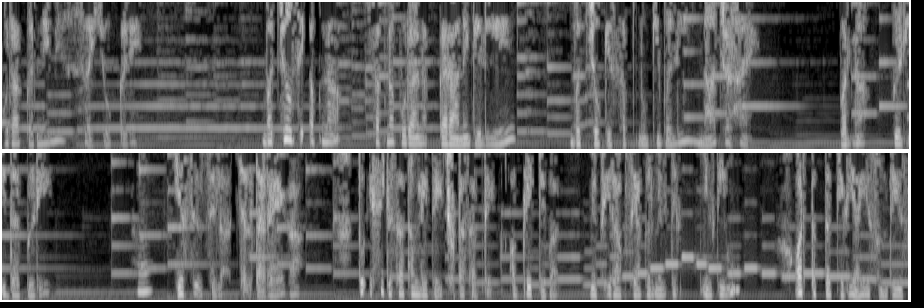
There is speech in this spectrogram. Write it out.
पूरा करने में सहयोग करें। बच्चों से अपना सपना पूरा कराने के लिए बच्चों के सपनों की बलि ना चढ़ाएँ वरना पीढ़ी दर पीढ़ी हाँ, ये सिलसिला चलता रहेगा। तो इसी के साथ हम लेते हैं छोटा सा ब्रेक और ब्रेक के बाद मैं फिर आपसे आकर मिलती मिलती हूँ और तब तक के लिए आइए सुनते हैं इस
